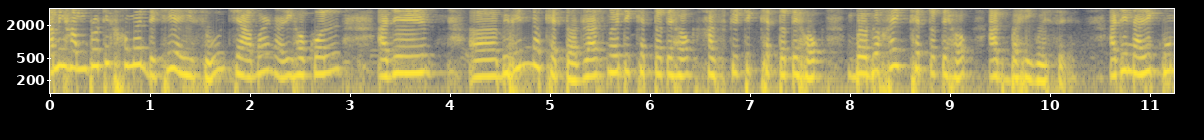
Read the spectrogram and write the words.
আমি সাম্প্ৰতিক সময়ত দেখি আহিছোঁ যে আমাৰ নাৰীসকল আজিৰ বিভিন্ন ক্ষেত্ৰত, ৰাজনৈতিক ক্ষেত্ৰতে হওক, সাংস্কৃতিক ক্ষেত্ৰতে হওক, ব্যৱসায়িক ক্ষেত্ৰতে হওক আগবাঢ়ি গৈছে। আজি নাৰী কোন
